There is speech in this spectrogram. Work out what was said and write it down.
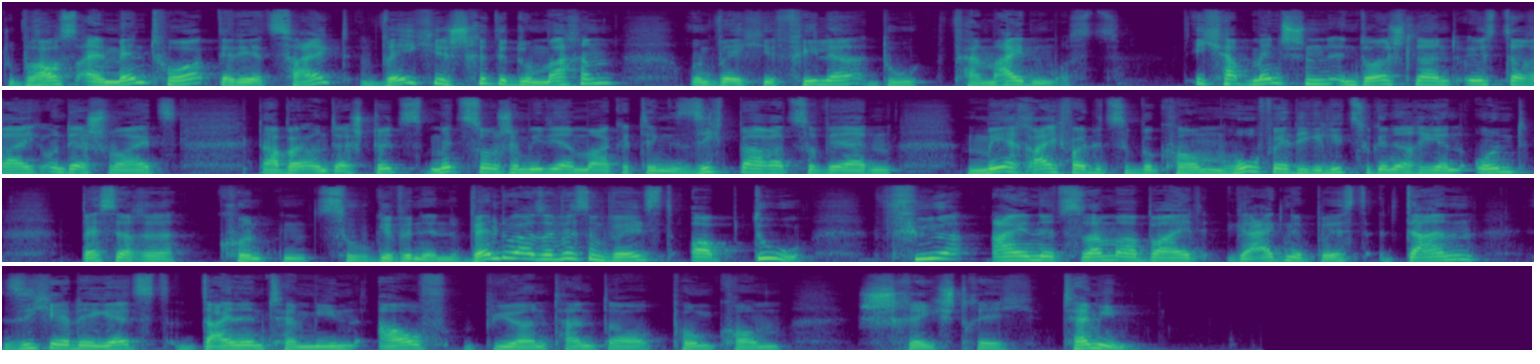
Du brauchst einen Mentor, der dir zeigt, welche Schritte du machen und welche Fehler du vermeiden musst. Ich habe Menschen in Deutschland, Österreich und der Schweiz dabei unterstützt, mit Social Media Marketing sichtbarer zu werden, mehr Reichweite zu bekommen, hochwertige Leads zu generieren und bessere Kunden zu gewinnen. Wenn du also wissen willst, ob du für eine Zusammenarbeit geeignet bist, dann sichere dir jetzt deinen Termin auf björntantau.com-termin.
